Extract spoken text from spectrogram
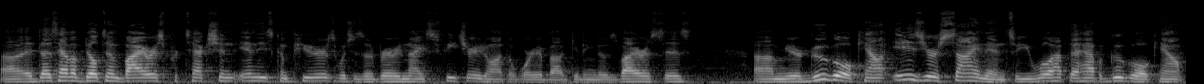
uh, it does have a built-in virus protection in these computers, which is a very nice feature. You don't have to worry about getting those viruses. Um, your Google account is your sign-in, so you will have to have a Google account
